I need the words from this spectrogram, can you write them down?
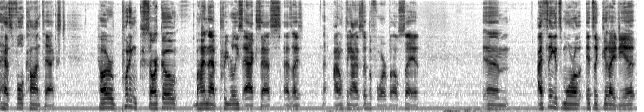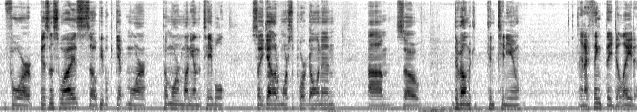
has full context However, putting Sarco behind that pre-release access, as I, I don't think I have said before, but I'll say it. Um, I think it's more. Of it's a good idea for business-wise, so people could get more, put more money on the table, so you get a little more support going in. Um, so development can continue, and I think they delayed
